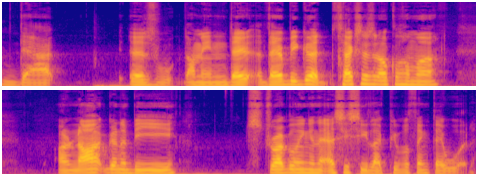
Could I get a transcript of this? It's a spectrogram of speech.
that is, I mean, they they'd be good. Texas and Oklahoma are not going to be struggling in the SEC like people think they would.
